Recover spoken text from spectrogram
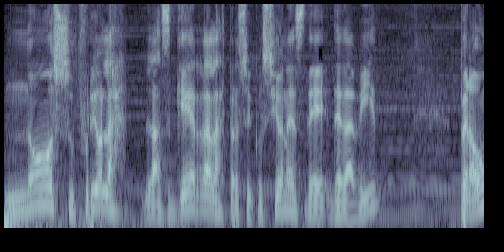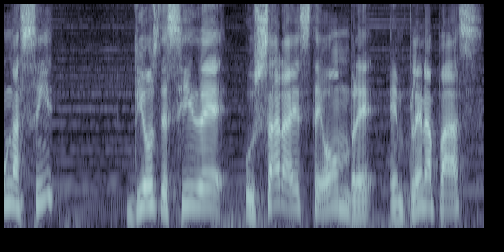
no sufrió las guerras, las persecuciones de, de David, pero aún así, Dios decide usar a este hombre en plena paz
